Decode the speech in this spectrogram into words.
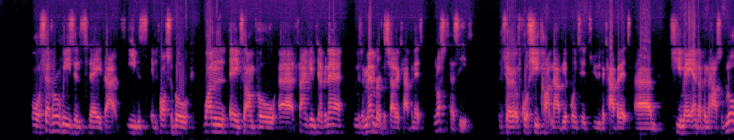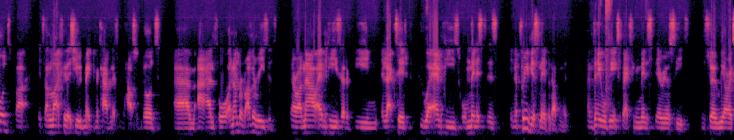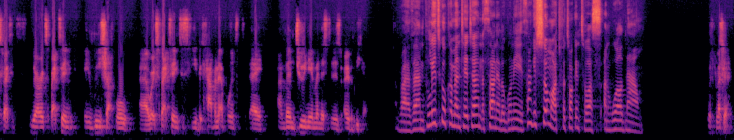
For several reasons today, that seems impossible. One example, uh, Thangam Debbonaire, who was a member of the shadow cabinet, lost her seat. And so, of course, she can't now be appointed to the cabinet. Um, she may end up in the House of Lords, but it's unlikely that she would make the cabinet from the House of Lords. Um, and for a number of other reasons, there are now MPs that have been elected who were MPs or ministers in a previous Labour government, and they will be expecting ministerial seats. And so we are expecting we are expecting a reshuffle. Uh, we're expecting to see the cabinet appointed today and then junior ministers over the weekend. Right then, political commentator Nathaniel Oguni, thank you so much for talking to us on World Now. With pleasure.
